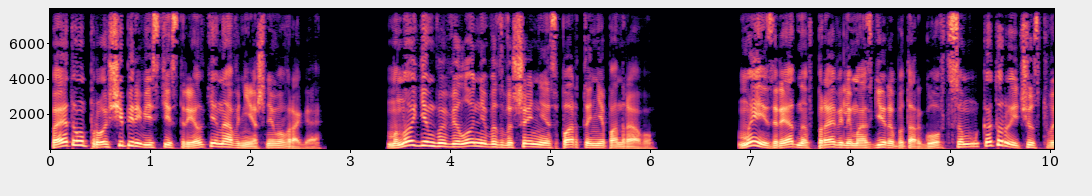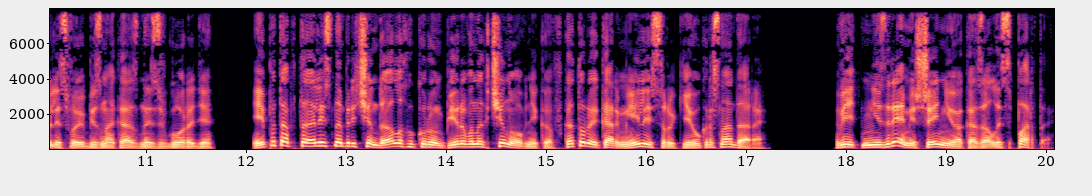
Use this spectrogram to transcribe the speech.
Поэтому проще перевести стрелки на внешнего врага. Многим в Вавилоне возвышение Спарты не по нраву. Мы изрядно вправили мозги работорговцам, которые чувствовали свою безнаказанность в городе, и потоптались на причиндалах у коррумпированных чиновников, которые кормились с руки у Краснодара. Ведь не зря мишенью оказалась Спарта.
